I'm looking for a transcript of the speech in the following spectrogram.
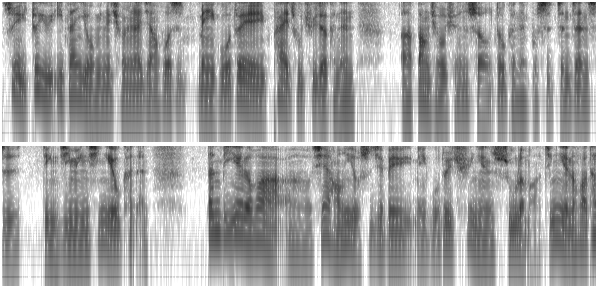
所以对于一般有名的球员来讲，或是美国队派出去的可能呃棒球选手，都可能不是真正是顶级明星，也有可能。NBA 的话，呃，现在好像有世界杯，美国队去年输了嘛。今年的话，他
